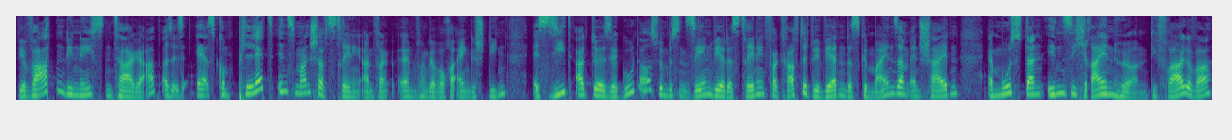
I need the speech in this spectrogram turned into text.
wir warten die nächsten Tage ab. Also ist, er ist komplett ins Mannschaftstraining Anfang, Anfang der Woche eingestiegen. Es sieht aktuell sehr gut aus. Wir müssen sehen, sehen, wie er das Training verkraftet. Wir werden das gemeinsam entscheiden. Er muss dann in sich reinhören. Die Frage war,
